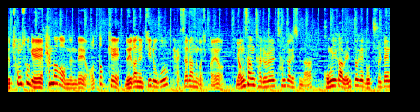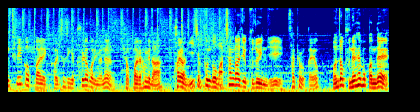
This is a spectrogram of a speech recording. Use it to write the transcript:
요 총 속에 해머가 없는데 어떻게 뇌관을 찌르고 발사를 하는 것일까요? 영상 자료를 참조하겠습니다. 공이가 왼쪽에 노출된 트리거 바에 걸쳐진 게 풀려버리면은 격발을 합니다. 과연 이 제품도 마찬가지 구조인지 살펴볼까요? 먼저 분해를 해볼 건데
